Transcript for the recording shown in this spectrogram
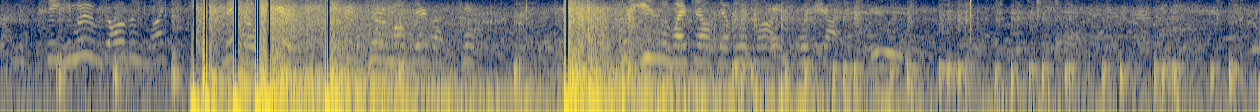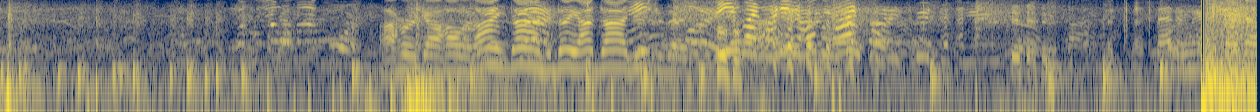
I heard a guy hollering, I ain't dying today, I died See? yesterday. See, he's like, why did you hold the line for?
